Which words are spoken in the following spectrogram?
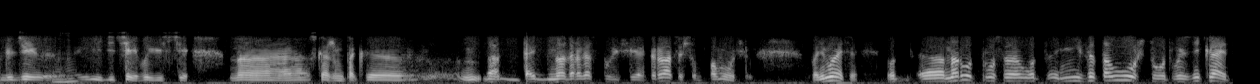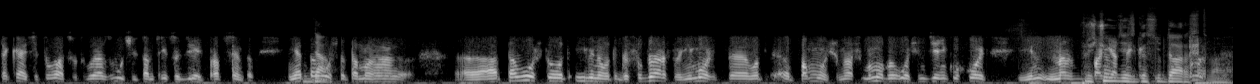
людей э, и детей вывести на, скажем так, э, на, на дорогостоящие операции, чтобы помочь им. Понимаете? Вот э, народ просто вот не из-за того, что вот возникает такая ситуация, вот вы озвучили там 39%, не от Да. того, что там э, от того, что вот именно вот государство не может э, вот э, помочь. У нас много очень денег уходит. и на Причем здесь государство?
